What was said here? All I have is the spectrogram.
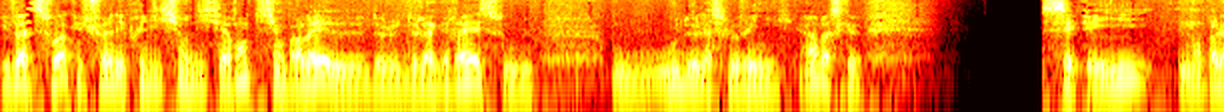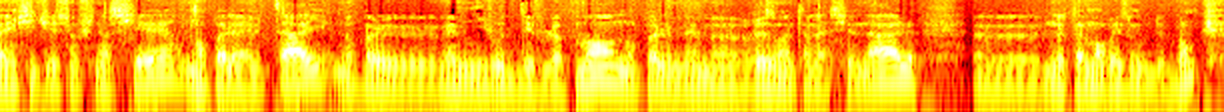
Il va de soi que je ferais des prédictions différentes si on parlait de, la Grèce ou, de la Slovénie, hein, parce que ces pays n'ont pas la même situation financière, n'ont pas la même taille, n'ont pas le même niveau de développement, n'ont pas le même euh, réseau international, notamment réseau de banques.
